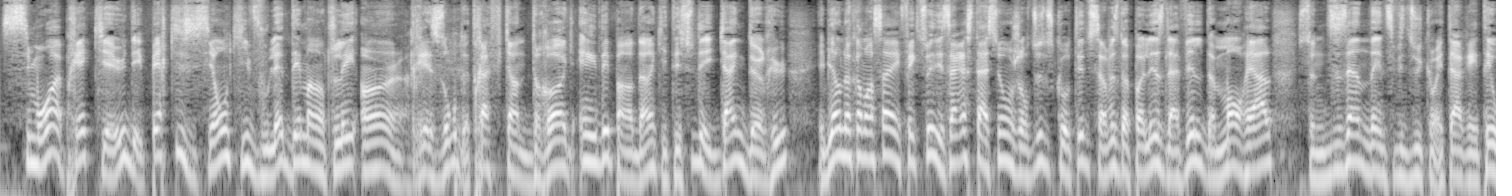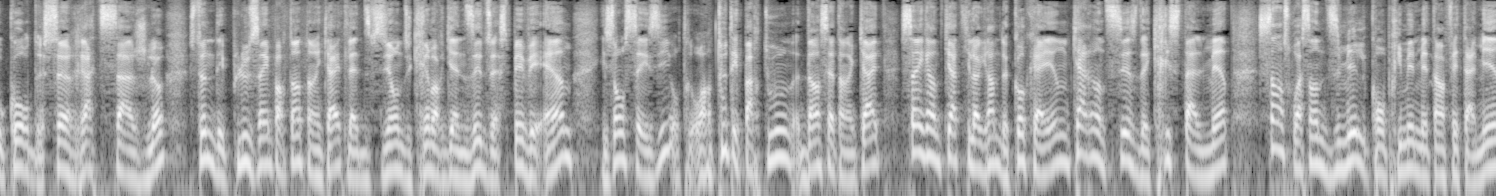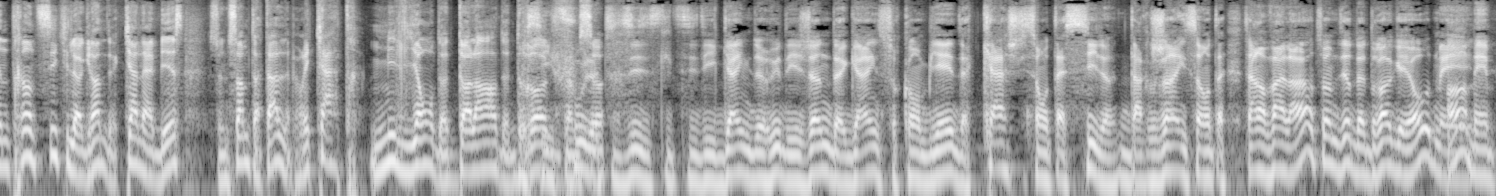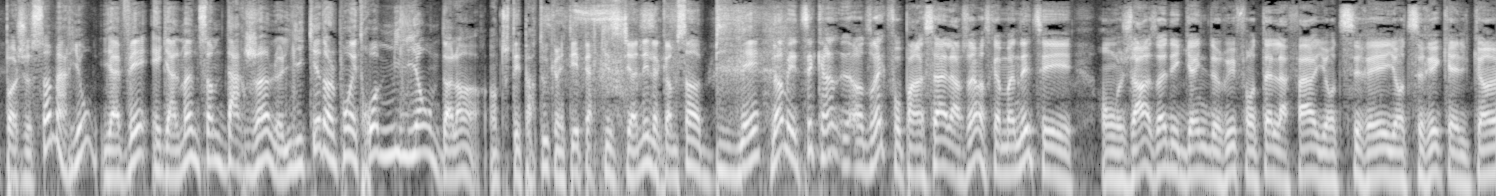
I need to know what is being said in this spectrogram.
Six mois après qu'il y a eu des perquisitions qui voulaient démanteler un réseau de trafiquants de drogue indépendants qui est issu des gangs de rue, eh bien, on a commencé à effectuer des arrestations aujourd'hui du côté du service de police de la ville de Montréal. C'est une dizaine d'individus qui ont été arrêtés au cours de ce ratissage-là. C'est une des plus importantes enquêtes, la division du crime organisé du SPVM. Ils ont saisi, en tout et partout dans cette enquête, 54 kg de cocaïne, 46 de cristal meth, 170 000 comprimés de méthamphétamine, 36 kg de cannabis. C'est une somme totale d'à peu près 4 millions de dollars de drogue C'est fou, là, tu dis, c'est des gangs de rue, des jeunes de gangs, sur combien de cash ils sont assis, là, d'argent ils sont... C'est en valeur, tu vas me dire, de drogue et autres, mais... Ah, mais pas juste ça, Mario. Il y avait également une somme d'argent, le liquide 1,3 million de dollars en tout et partout qui ont été perquisitionnés là, comme ça en billets. Non, mais tu sais, quand on dirait qu'il faut penser à l'argent parce qu'à un moment donné, tu sais, on jase, hein, des gangs de rue font telle affaire, ils ont tiré, ils ont tiré quelqu'un.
